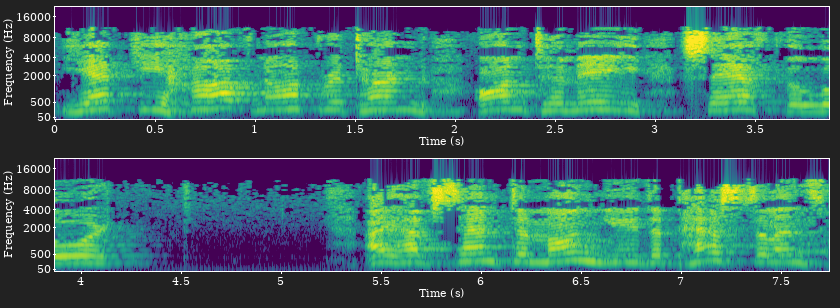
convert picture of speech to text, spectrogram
Yet ye have not returned unto me, saith the Lord. I have sent among you the pestilence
